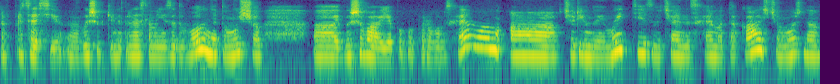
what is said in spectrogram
в процесі е, вишивки не принесла мені задоволення, тому що е, вишиваю я по паперовим схемам, а в чарівної митті звичайна схема така, що можна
